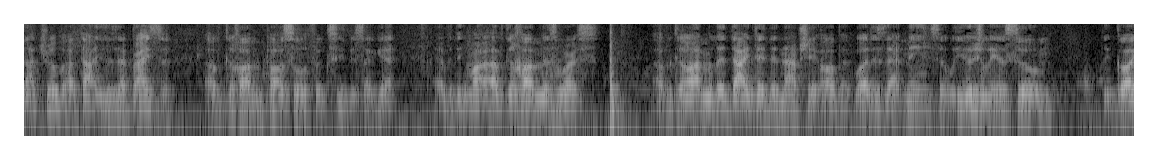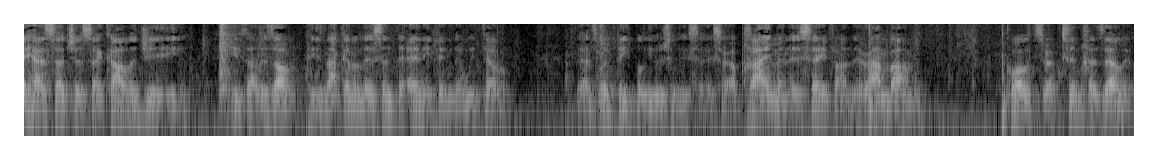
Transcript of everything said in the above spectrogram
not true, but Hatanya is a brisa of Gachabim Pasul for Ksibis again. Everything more of Gachabim is worse. Of Gachabim Ledaite the Napshe Obet. What does that mean? So we usually assume the Goy has such a psychology he's on his own. He's not going to listen to anything that we tell him. That's what people usually say. So Rab Chaim is safe on the Rambam quotes Rab Simcha Zelig.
